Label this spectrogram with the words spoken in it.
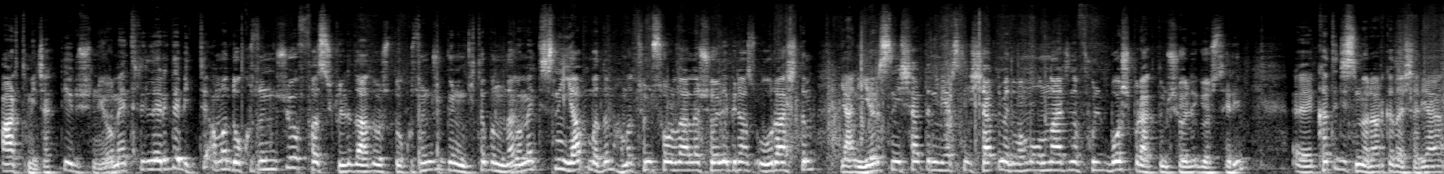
artmayacak diye düşünüyorum. Geometrileri de bitti ama 9. fasikülde daha doğrusu 9. günün kitabında geometrisini yapmadım ama tüm sorularla şöyle biraz uğraştım. Yani yarısını işaretledim yarısını işaretlemedim ama onun haricinde full boş bıraktım şöyle göstereyim. Ee, katı cisimler arkadaşlar ya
